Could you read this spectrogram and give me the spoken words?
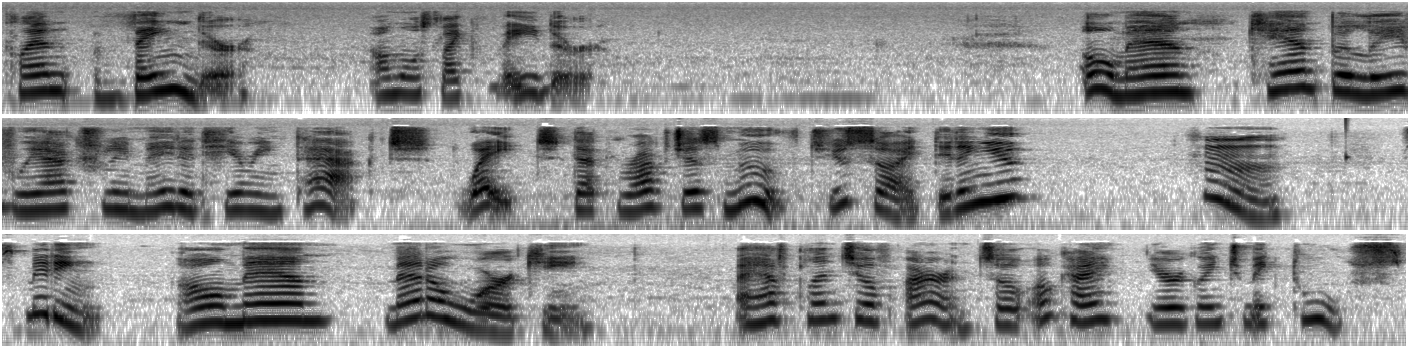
Clan Vander. Almost like Vader. Oh man, can't believe we actually made it here intact. Wait, that rock just moved. You saw it, didn't you? Hmm. Smithing. Oh man, metalworking. I have plenty of iron, so okay, you're going to make tools.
